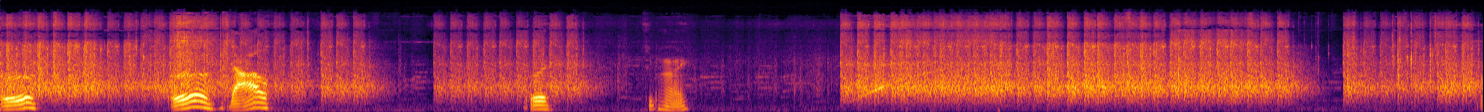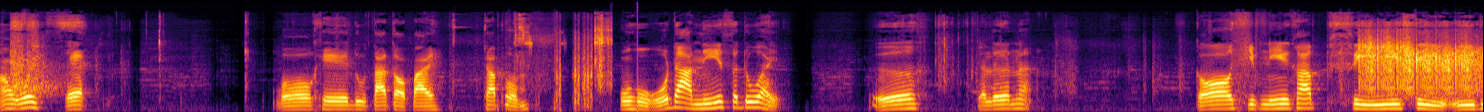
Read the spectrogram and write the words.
เออ เออ ดาว เอ้ย ชิบหาย เอาเว้ยแตกโอเคดูตาต่อไป ครับผม โอ้โห ด่านนี้ซะด้วย เออจเจริญละก็คลิปนี้ครับ C4 EP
